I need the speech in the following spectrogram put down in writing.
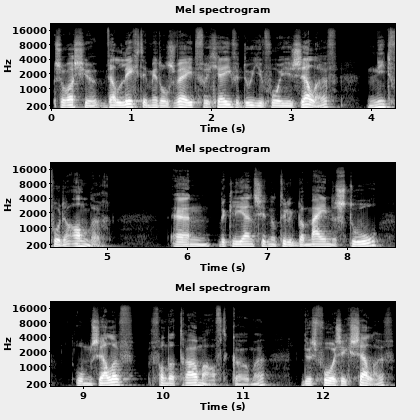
zoals je wellicht inmiddels weet, vergeven doe je voor jezelf, niet voor de ander. En de cliënt zit natuurlijk bij mij in de stoel om zelf van dat trauma af te komen, dus voor zichzelf.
